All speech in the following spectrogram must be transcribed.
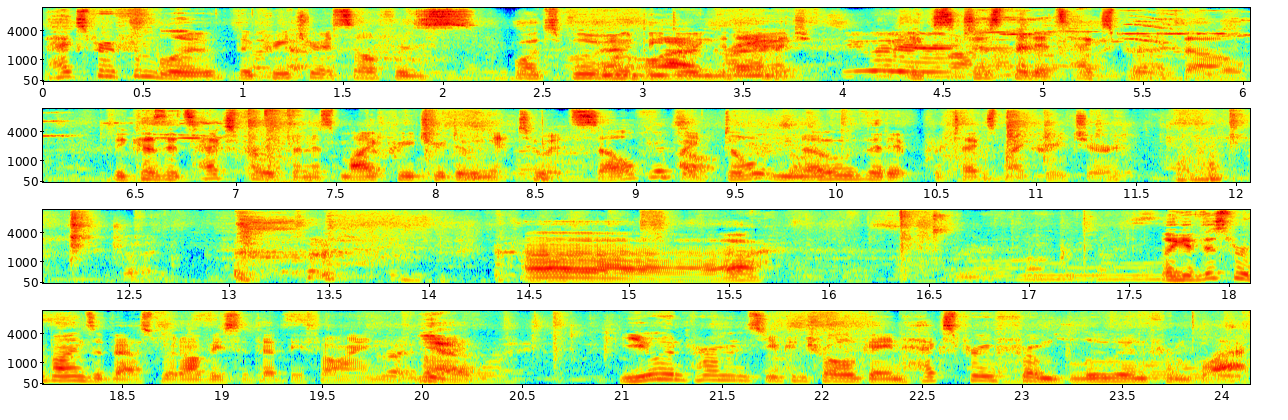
hexproof from blue, the creature itself is Well, it's blue would be black, doing the right? damage. It's just that it's hexproof though. Because it's hexproof and it's my creature doing it to itself, I don't know that it protects my creature. Uh, like if this refines a Vastwood, obviously that'd be fine. Yeah. You and permanents you control gain hexproof from blue and from black.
